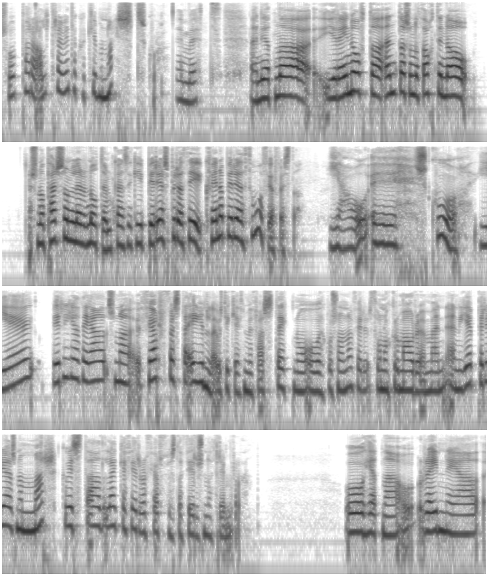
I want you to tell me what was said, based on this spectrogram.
svo bara aldrei að vita hvað kemur næst sko. Einmitt. En hérna, ég reyna ofta að enda svona þáttin á svona persónulegur nótum, kannski ekki byrja að spyrja þig, hvena byrjaði þú að fjárfesta? Já, uh, sko, ég byrjaði að fjárfesta eiginlega, veist ekki eftir mig fastegn og, og eitthvað svona fyrir þó nokkrum árum, en, en ég byrjaði svona markvist að leggja fyrir að fjárfesta fyrir svona þreymur árum og hérna og reyni að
